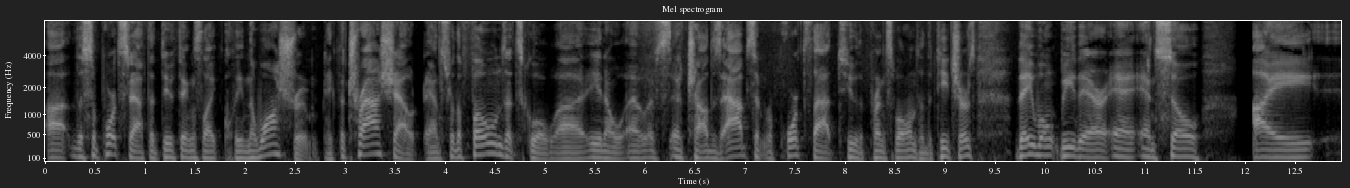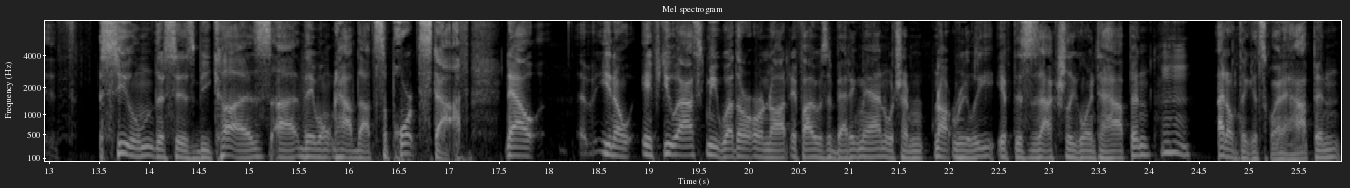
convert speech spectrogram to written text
uh, the support staff that do things like clean the washroom, take the trash out, answer the phones at school. Uh, you know, uh, if a child is absent, reports that to the principal and to the teachers. They won't be there, and, and so I assume this is because uh, they won't have that support staff. Now, you know, if you ask me whether or not if I was a betting man, which I'm not really, if this is actually going to happen, mm-hmm. I don't think it's going to happen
